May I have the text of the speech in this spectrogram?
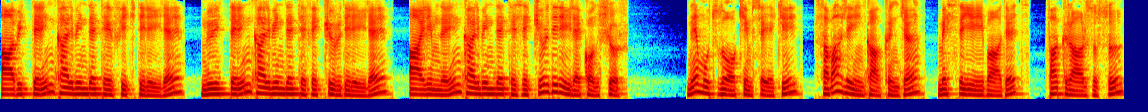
abidlerin kalbinde tevfik diliyle, müritlerin kalbinde tefekkür diliyle, alimlerin kalbinde tezekkür diliyle konuşur. Ne mutlu o kimseye ki, sabahleyin kalkınca, mesleği ibadet, fakr arzusu,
